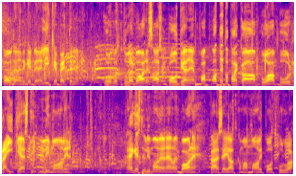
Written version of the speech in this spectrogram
Poutiainen tekee pienen liikkeen Petterin kulmasta, kun tulee Baane saa sen Poutiainen. Vetopaikkaa ampuu, ampuu räikeästi yli maalin. Räikeästi yli maalin ja näin ollen Baane pääsee jatkamaan maalipotkulla.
